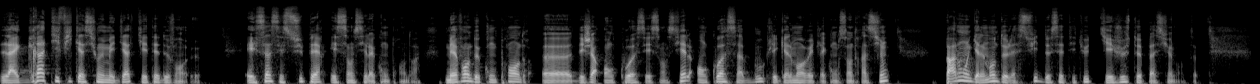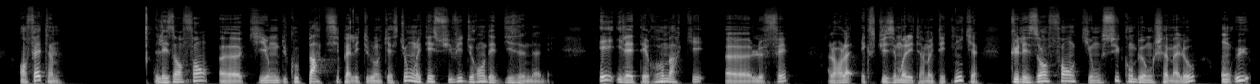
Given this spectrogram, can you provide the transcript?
la gratification immédiate qui était devant eux. Et ça, c'est super essentiel à comprendre. Mais avant de comprendre euh, déjà en quoi c'est essentiel, en quoi ça boucle également avec la concentration, parlons également de la suite de cette étude qui est juste passionnante. En fait, les enfants euh, qui ont du coup participé à l'étude en question ont été suivis durant des dizaines d'années. Et il a été remarqué euh, le fait, alors là, excusez-moi les termes techniques, que les enfants qui ont succombé au chamallow ont eu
